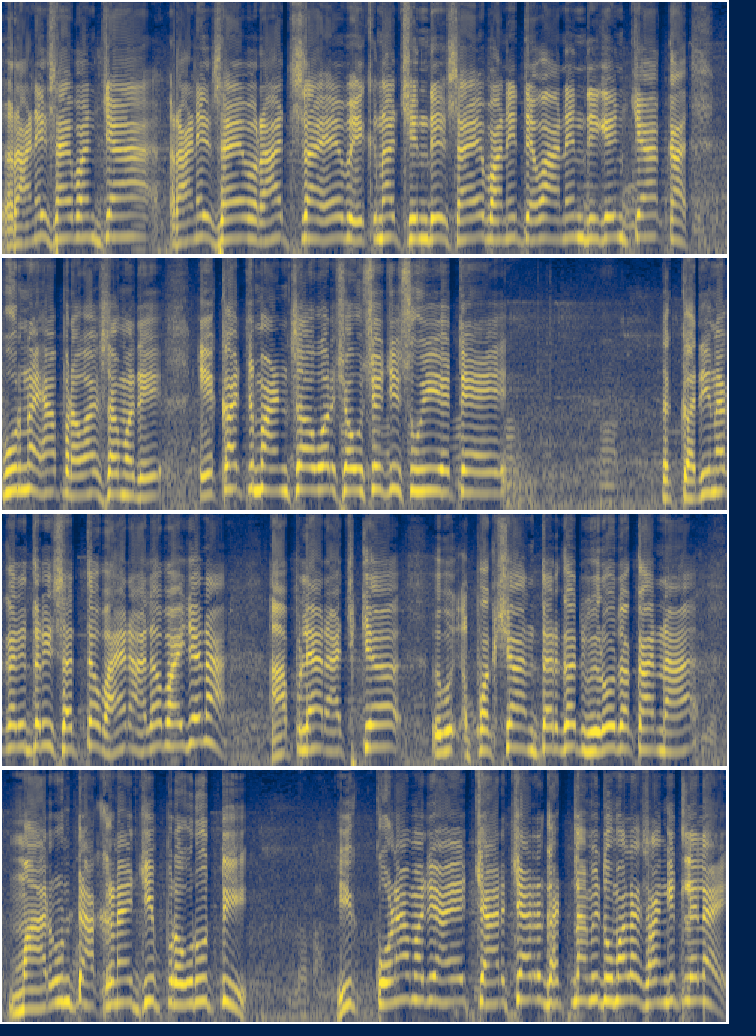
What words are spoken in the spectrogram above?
राणेसाहेबांच्या राणेसाहेब राजसाहेब एकनाथ शिंदे साहेब आणि तेव्हा आनंद दिघेंच्या का पूर्ण ह्या प्रवासामध्ये एकाच माणसावर शौशेची सुई येते. आहे तर कधी ना कधी तरी सत्य बाहेर आलं पाहिजे ना. आपल्या राजकीय पक्षांतर्गत विरोधकांना मारून टाकण्याची प्रवृत्ती ही कोणामध्ये आहे? चार चार घटना मी तुम्हाला सांगितलेल्या आहे.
